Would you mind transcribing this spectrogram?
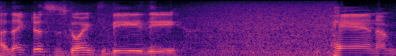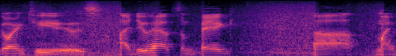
I think this is going to be the pan I'm going to use. I do have some big, uh, my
